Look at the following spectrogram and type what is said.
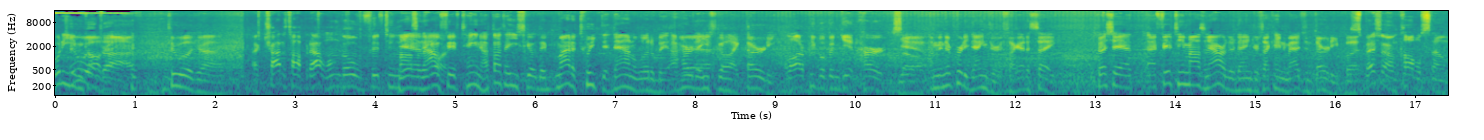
what do you Two even call drive. that? Two wheel drive. I try to top it out, won't go over 15 miles yeah, an hour. They go 15. I thought they used to go, they might have tweaked it down a little bit. I heard yeah. they used to go like 30. A lot of people have been getting hurt. So. Yeah, I mean, they're pretty dangerous, I gotta say. Especially at, at 15 miles an hour, they're dangerous. I can't imagine 30, but. Especially on cobblestone.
